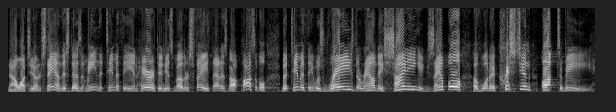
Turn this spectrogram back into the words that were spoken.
Now, I want you to understand this doesn't mean that Timothy inherited his mother's faith. That is not possible. But Timothy was raised around a shining example of what a Christian ought to be.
